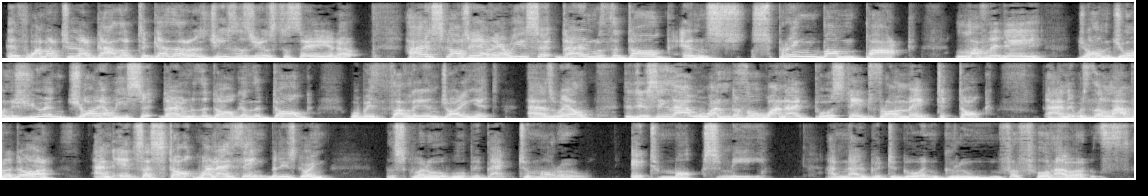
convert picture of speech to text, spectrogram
if one or two are gathered together, as Jesus used to say, you know. Hi, Scotty, having a wee sit down with the dog in Springburn Park. Lovely day. John Jones, you enjoy a wee sit down with the dog, and the dog will be thoroughly enjoying it as well. Did you see that wonderful one I'd posted from a TikTok? And it was the Labrador and it's a stock one, I think, but he's going, the squirrel will be back tomorrow. It mocks me. I'm now good to go and groom for four hours.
